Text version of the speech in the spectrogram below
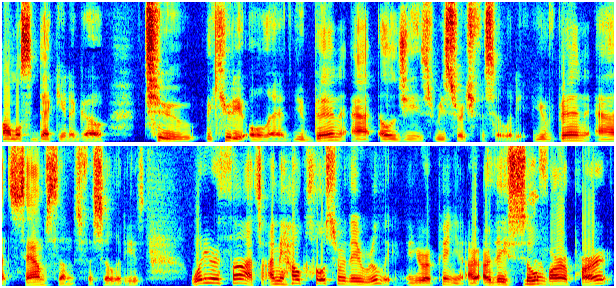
almost a decade ago to the QD OLED. You've been at LG's research facility. You've been at Samsung's facilities. What are your thoughts? I mean, how close are they really, in your opinion? Are, are they so well, far apart?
